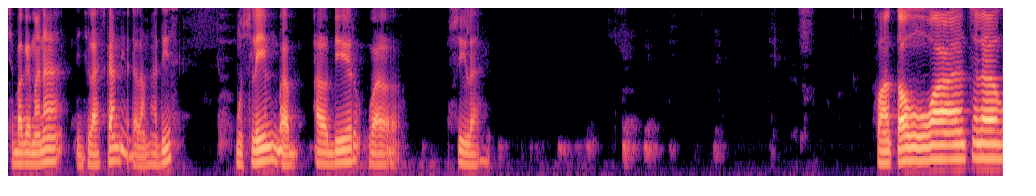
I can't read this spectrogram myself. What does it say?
sebagaimana dijelaskan ya dalam hadis Muslim bab albir wal sila. فطوعت له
